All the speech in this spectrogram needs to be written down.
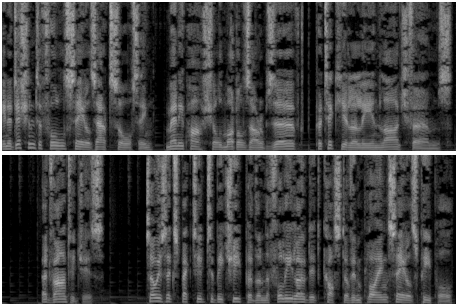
In addition to full sales outsourcing, many partial models are observed, particularly in large firms. Advantages so is expected to be cheaper than the fully loaded cost of employing salespeople,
